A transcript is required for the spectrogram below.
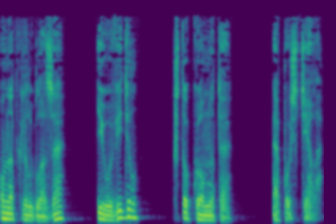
он открыл глаза и увидел, что комната опустела.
